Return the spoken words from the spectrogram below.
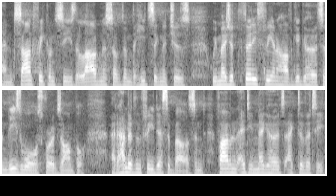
and sound frequencies, the loudness of them, the heat signatures. We measured 33 and a half gigahertz in these walls, for example at 103 decibels and 580 megahertz activity.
